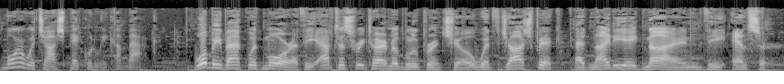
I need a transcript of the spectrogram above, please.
More with Josh Pick when we come back. We'll be back with more at the Aptus Retirement Blueprint Show with Josh Pick at 98.9 The Answer.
